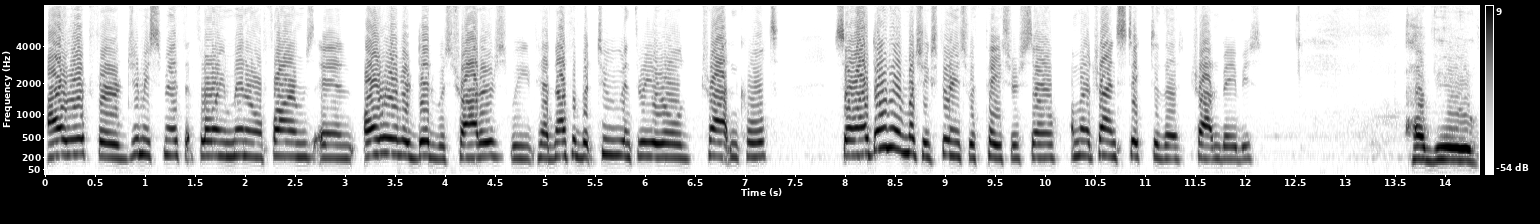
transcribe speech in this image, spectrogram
I work for Jimmy Smith at Flowing Mineral Farms, and all we ever did was trotters. We had nothing but two and three year old trotting colts. So I don't have much experience with pacers, so I'm going to try and stick to the trotting babies. Have you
